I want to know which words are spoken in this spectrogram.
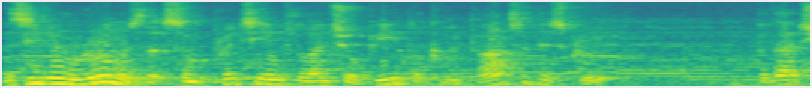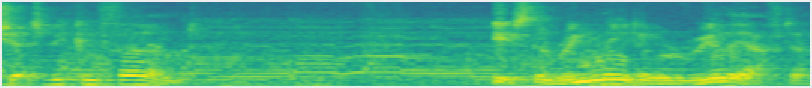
There's even rumours that some pretty influential people could be part of this group, but that's yet to be confirmed. It's the ringleader we're really after,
